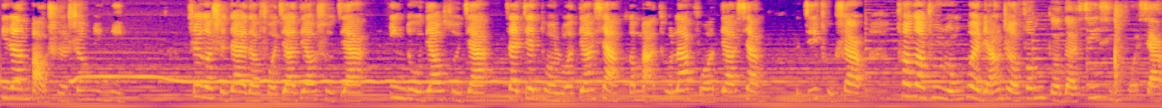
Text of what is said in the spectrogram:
依然保持了生命力。这个时代的佛教雕塑家、印度雕塑家在犍陀罗雕像和马图拉佛雕像的基础上，创造出融汇两者风格的新型佛像。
